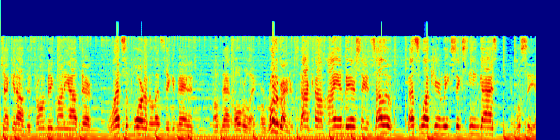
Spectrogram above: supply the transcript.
Check it out. They're throwing big money out there. Let's support them and let's take advantage of that overlay. For rotogrinders.com, I am Beer saying salut. Best of luck here in week 16, guys, and we'll see you.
